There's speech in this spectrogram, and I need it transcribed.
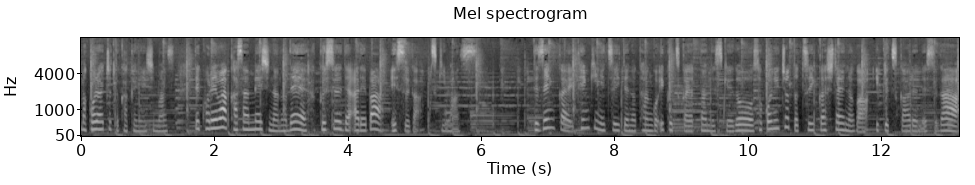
まあ、これはちょっと確認します。でこれは加算名詞なので複数であれば S がつきます。で前回天気についての単語いくつかやったんですけどそこにちょっと追加したいのがいくつかあるんですが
